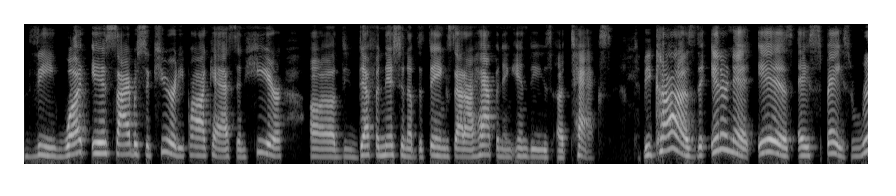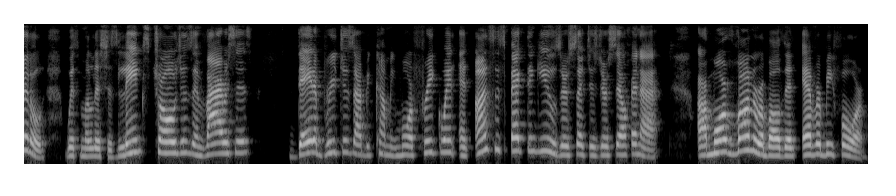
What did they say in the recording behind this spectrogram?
the What is Cybersecurity podcast and hear uh, the definition of the things that are happening in these attacks. Because the internet is a space riddled with malicious links, trojans, and viruses Data breaches are becoming more frequent, and unsuspecting users, such as yourself and I, are more vulnerable than ever before.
